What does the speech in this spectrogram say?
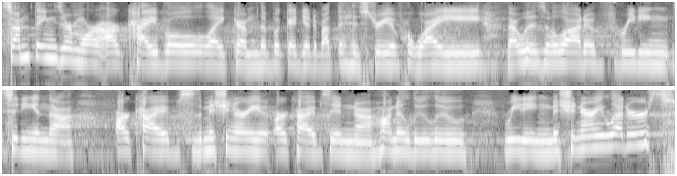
Some things are more archival, like um, the book I did about the history of Hawaii. That was a lot of reading, sitting in the archives, the missionary archives in uh, Honolulu, reading missionary letters.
